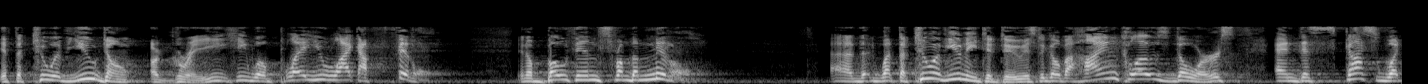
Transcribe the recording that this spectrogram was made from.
if the two of you don't agree, he will play you like a fiddle. You know, both ends from the middle. Uh, the, what the two of you need to do is to go behind closed doors and discuss what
